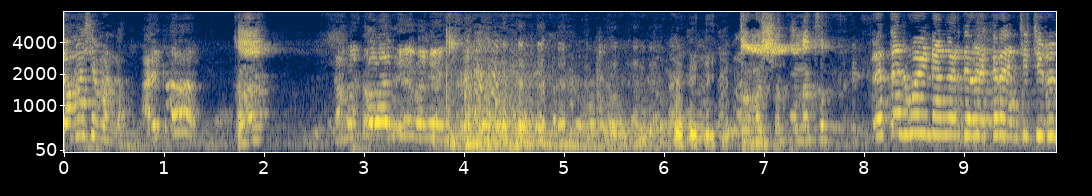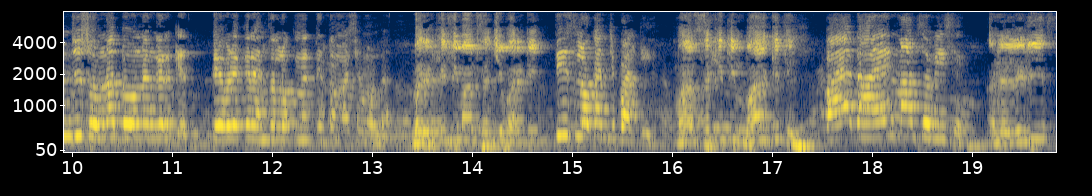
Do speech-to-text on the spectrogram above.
तमाशा ऐका. काय? म्हणे तमाशा कोणाचं? रतन भाई नगर देवळेकर यांची चिरंजी सोमनाथ भाऊ नगर देवळेकर यांचा लोकनाट्य तमाशा म्हणतात बरं किती माणसांची पार्टी? तीस लोकांची पार्टी. माणसं किती? बाया किती? बाया दहा आहे माणसं वीस आहे आणि लेडीज.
